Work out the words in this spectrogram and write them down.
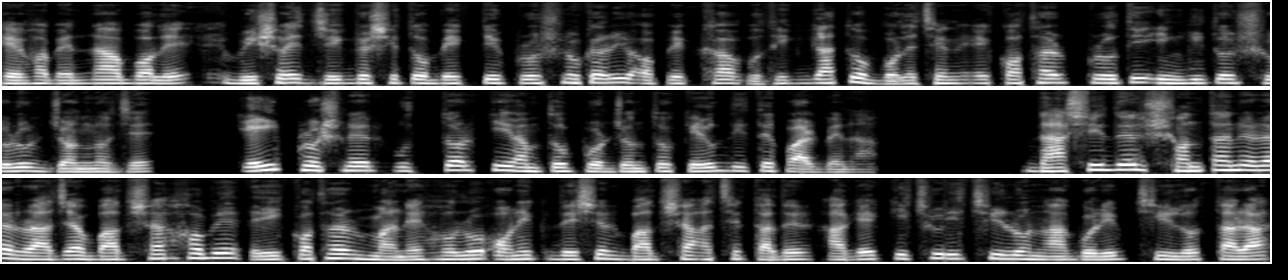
এভাবে না বলে বিষয়ে জিজ্ঞাসিত ব্যক্তি প্রশ্নকারী অপেক্ষা অধিজ্ঞাত বলেছেন। এ কথার প্রতি ইঙ্গিত শুরুর জন্য যে, এই প্রশ্নের উত্তর কিয়ামত পর্যন্ত কেউ দিতে পারবে না। দাসীদের সন্তানেরা রাজা বাদশাহ হবে, এই কথার মানে হলো অনেক দেশের বাদশাহ আছে, তাদের আগে কিছুই ছিল না, গরিব ছিল, তারা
